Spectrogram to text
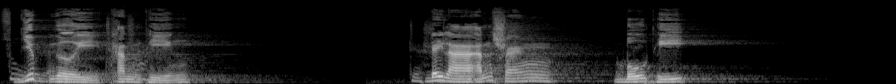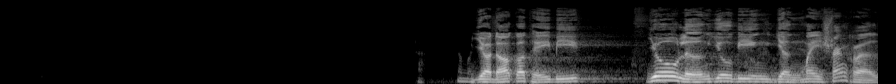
Giúp người thành thiện. Đây là ánh sáng bố thí. Do đó có thể biết Vô lượng vô biên dần mây sáng rỡ.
